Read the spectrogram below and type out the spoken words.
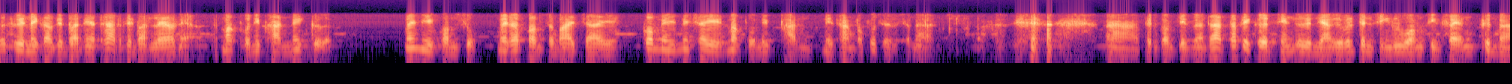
ก็คือในการปฏิบัติเนี่ยถ้าปฏิบัติแล้วเนี่ยมรรคผลนิพพานไม่เกิด ไม่มีความสุข ไม่รับความสบายใจ ก็ไม่ไม่ใช่มรรคผลนิพพานในทางพระพุทธศาสนาอ่า เป็นความจริงนะถ้า ถ้าไปเกิดสิ่งอื่น อย่างอื่นมันเป็นสิ่งลวงสิ่งแฝงขึ้นมา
